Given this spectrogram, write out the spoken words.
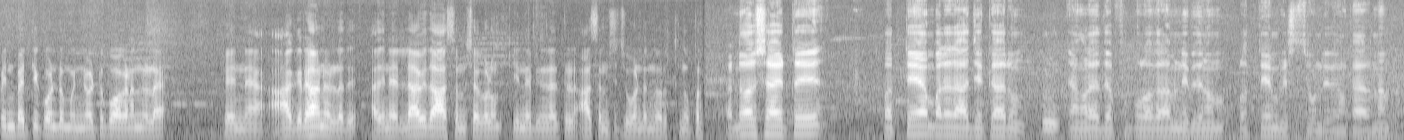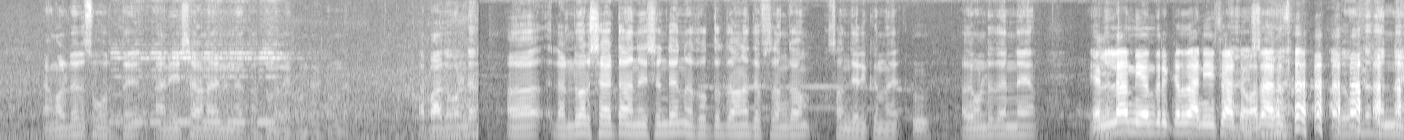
പിൻപറ്റിക്കൊണ്ട് മുന്നോട്ട് പോകണം എന്നുള്ള പിന്നെ ആഗ്രഹമാണുള്ളത്. അതിന് എല്ലാവിധ ആശംസകളും ഈ നബിദിനത്തിൽ ആശംസിച്ചുകൊണ്ട് നിർത്തുന്നു. രണ്ടു രണ്ട് വർഷമായിട്ട് പ്രത്യേകം പല രാജ്യക്കാരും ഞങ്ങളെ ദഫ് പ്രോഗ്രാം നിബിധനം പ്രത്യേകം വീക്ഷിച്ചുകൊണ്ടിരിക്കുന്നു കാരണം ഞങ്ങളുടെ ഒരു സുഹൃത്ത് അനീഷാണ് അതിന് നേതൃത്വം നൽകിക്കൊണ്ടിരിക്കുന്നത്. അപ്പോൾ അതുകൊണ്ട് രണ്ട് വർഷമായിട്ട് അനീഷിന്റെ നേതൃത്വത്തിലാണ് ദഫ് സംഘം സഞ്ചരിക്കുന്നത്. അതുകൊണ്ട് തന്നെ എല്ലാം നിയന്ത്രിക്കുന്നത് അനീഷാട്ടോ? അതാണ്. അതുകൊണ്ട് തന്നെ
